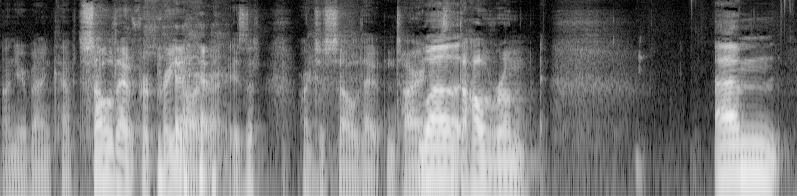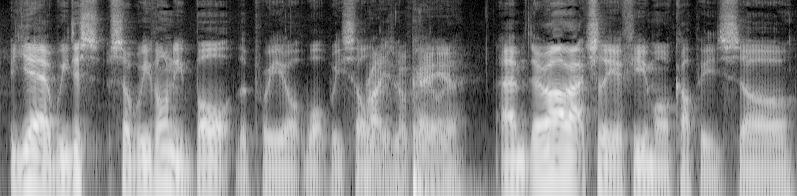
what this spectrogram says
on your Bandcamp. Sold out for pre-order, is it, or just sold out entirely? Well- is it the whole run? Um, yeah, we just so we've only bought the pre what we sold Right, as a okay, pre-order. Um, there are actually a few more copies, so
